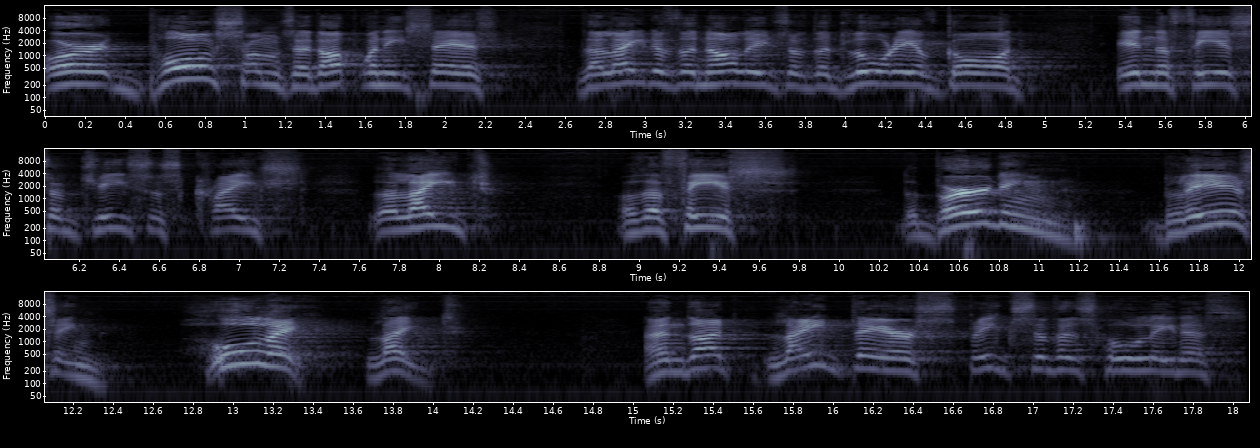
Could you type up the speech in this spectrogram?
Or Paul sums it up when he says, the light of the knowledge of the glory of God in the face of Jesus Christ, the light of the face, the burning, blazing, holy light. And that light there speaks of his holiness,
